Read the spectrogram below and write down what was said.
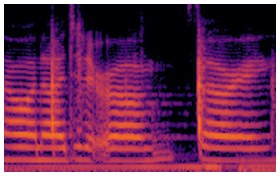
Oh no, I did it wrong. Sorry.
